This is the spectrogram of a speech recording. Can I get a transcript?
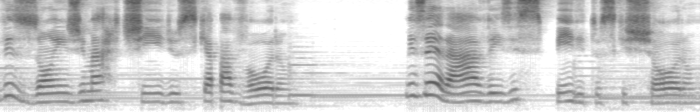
visões de martírios que apavoram, miseráveis espíritos que choram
